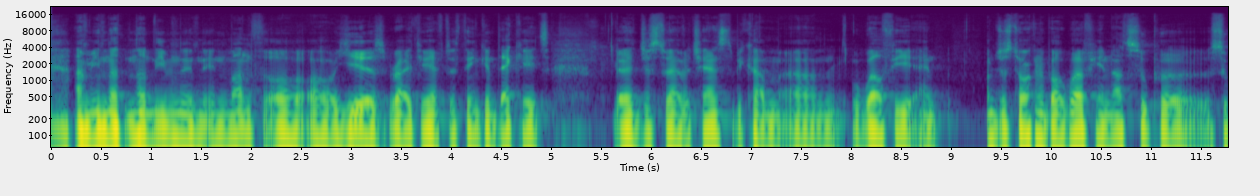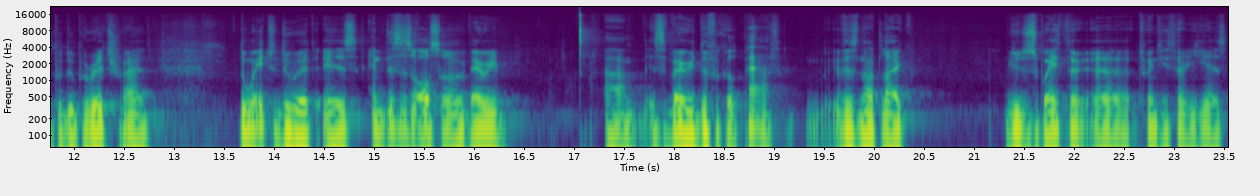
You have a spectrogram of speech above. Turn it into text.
i mean not not even in, in months or, or years right you have to think in decades uh, just to have a chance to become um, wealthy and I'm just talking about wealthy and not super super duper rich, right? The way to do it is, and this is also a very um, it's a very difficult path. It is not like you just wait thir- uh, 20, 30 years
